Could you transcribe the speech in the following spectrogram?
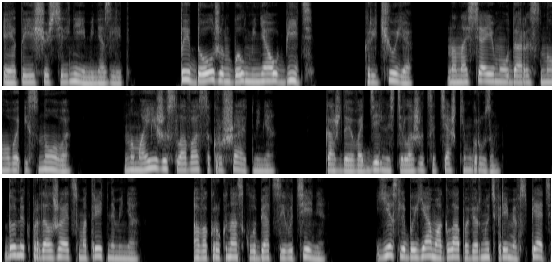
И это еще сильнее меня злит. «Ты должен был меня убить!» Кричу я, нанося ему удары снова и снова. Но мои же слова сокрушают меня. Каждая в отдельности ложится тяжким грузом. Домик продолжает смотреть на меня, а вокруг нас клубятся его тени. Если бы я могла повернуть время вспять,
